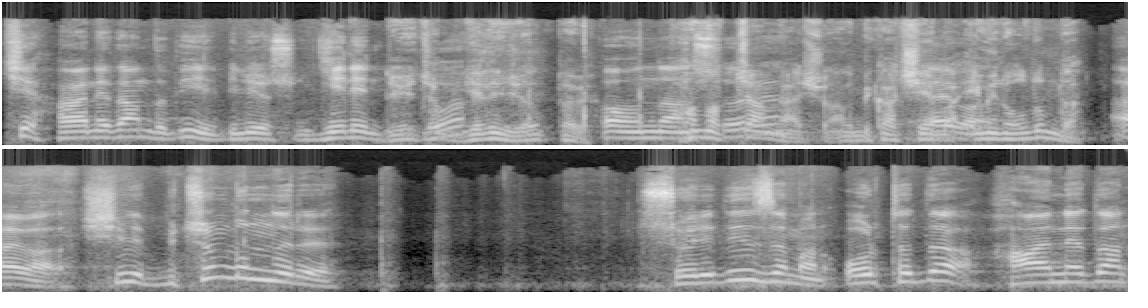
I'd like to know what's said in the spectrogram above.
ki hanedan da değil biliyorsun gelin. Diyor canım, bu. gelin canım tabii. Ondan Anlatacağım sonra- ben şu an. Birkaç şey var Eyvallah. emin oldum da. Eyvallah. Şimdi bütün bunları söylediğin zaman ortada hanedan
